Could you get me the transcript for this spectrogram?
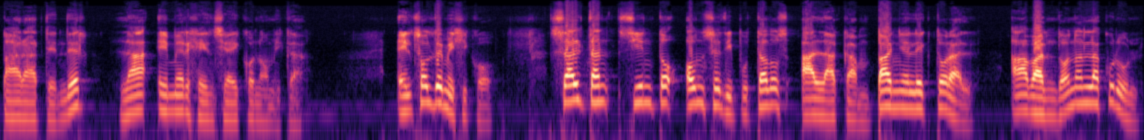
para atender la emergencia económica. El Sol de México. Saltan 111 diputados a la campaña electoral. Abandonan la curul.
